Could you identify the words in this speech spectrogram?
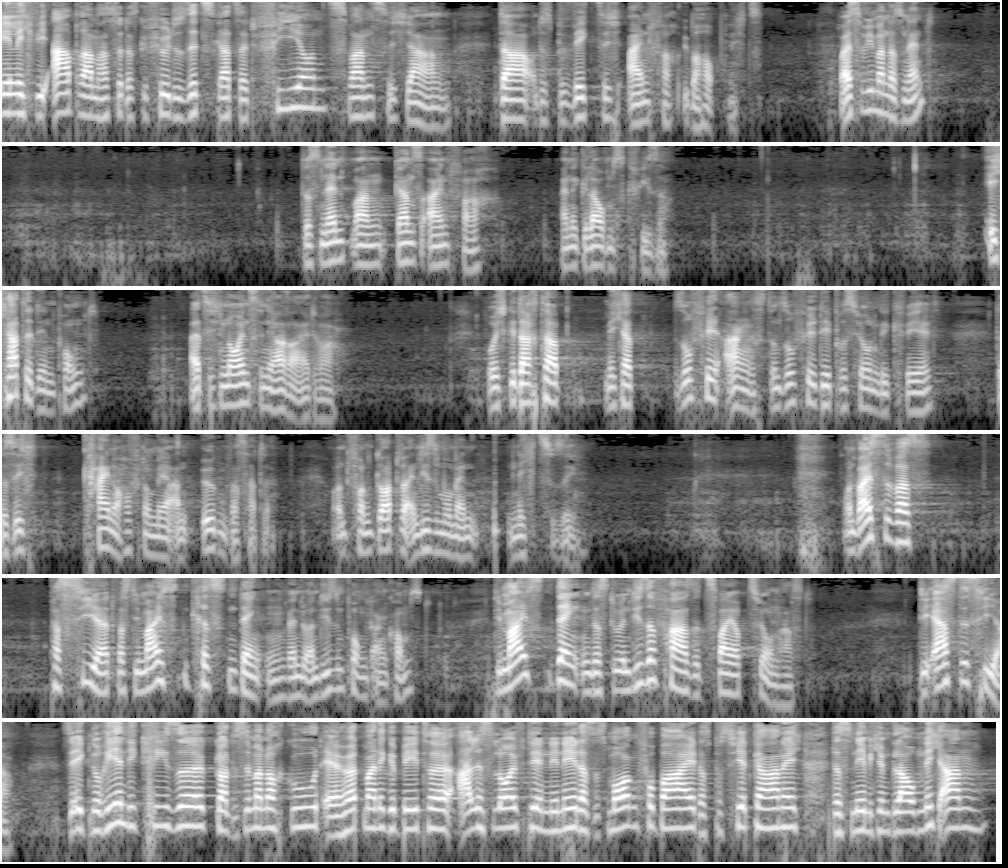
Ähnlich wie Abraham hast du das Gefühl, du sitzt gerade seit 24 Jahren da und es bewegt sich einfach überhaupt nichts. Weißt du, wie man das nennt? Das nennt man ganz einfach eine Glaubenskrise. Ich hatte den Punkt, als ich 19 Jahre alt war, wo ich gedacht habe, mich hat so viel Angst und so viel Depression gequält, dass ich keine Hoffnung mehr an irgendwas hatte. Und von Gott war in diesem Moment nichts zu sehen. Und weißt du, was passiert, was die meisten Christen denken, wenn du an diesem Punkt ankommst. Die meisten denken, dass du in dieser Phase zwei Optionen hast. Die erste ist hier. Sie ignorieren die Krise, Gott ist immer noch gut, er hört meine Gebete, alles läuft hier, nee, nee, das ist morgen vorbei, das passiert gar nicht, das nehme ich im Glauben nicht an.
